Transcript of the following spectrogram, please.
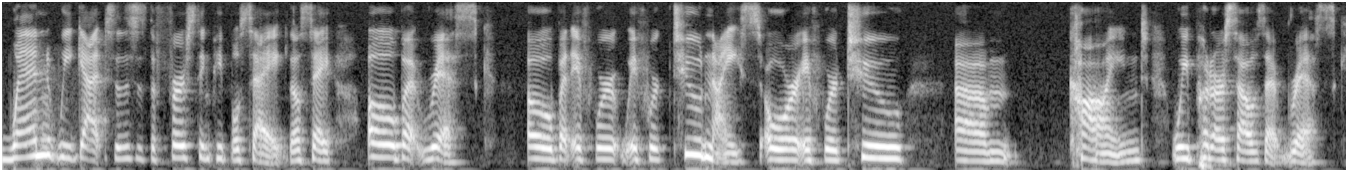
when we get so this is the first thing people say. They'll say oh but risk. Oh but if we're if we're too nice or if we're too um, kind we put ourselves at risk.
